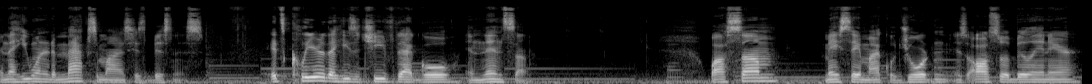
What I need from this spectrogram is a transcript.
and that he wanted to maximize his business. It's clear that he's achieved that goal and then some. While some may say Michael Jordan is also a billionaire,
